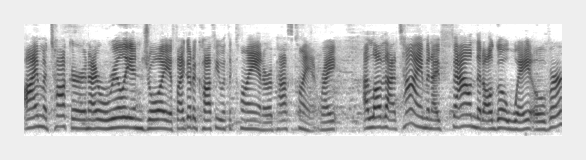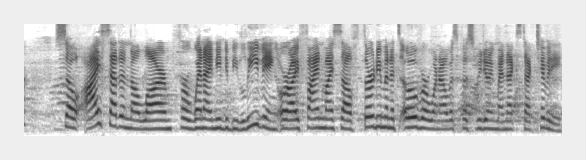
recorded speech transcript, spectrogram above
I'm a talker and I really enjoy if I go to coffee with a client or a past client, right? I love that time and I've found that I'll go way over. So I set an alarm for when I need to be leaving or I find myself 30 minutes over when I was supposed to be doing my next activity.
